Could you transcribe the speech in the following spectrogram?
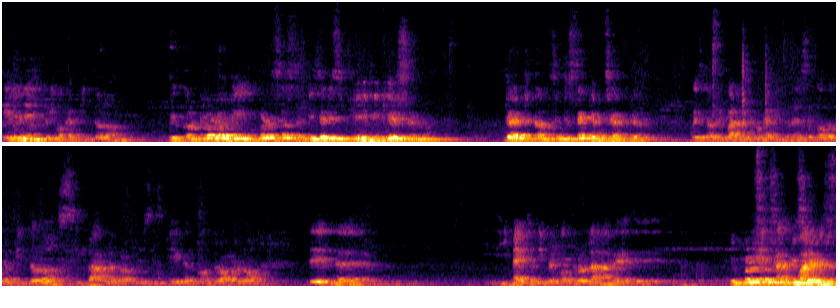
E nel primo capitolo The control of the impulses and desires is purification that comes in the second chapter. Questo riguarda il primo capitolo. Nel secondo capitolo si parla proprio, si spiega il controllo del, i metodi per controllare eh, Impulses and desires.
